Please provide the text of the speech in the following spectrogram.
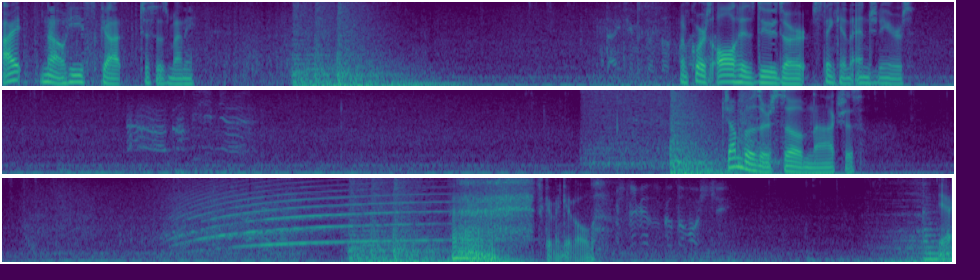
I no, he's got just as many. Of course, all his dudes are stinking engineers. Jumbos are so obnoxious. it's gonna get old. Yeah,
